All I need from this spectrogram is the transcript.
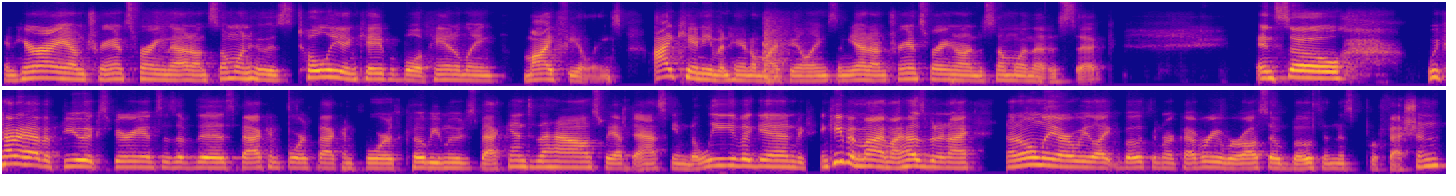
and here I am transferring that on someone who is totally incapable of handling my feelings. I can't even handle my feelings, and yet I'm transferring it on to someone that is sick. And so we kind of have a few experiences of this back and forth, back and forth. Kobe moves back into the house. We have to ask him to leave again. And keep in mind, my husband and I, not only are we like both in recovery, we're also both in this profession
